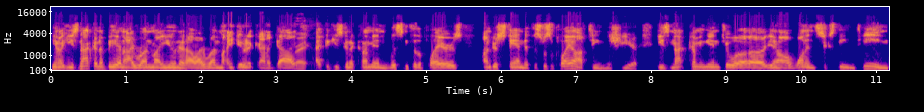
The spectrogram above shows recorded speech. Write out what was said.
You know he's not going to be an i run my unit how i run my unit kind of guy. Right. i think he's going to come in listen to the players understand that this was a playoff team this year. He's not coming into a you know a 1 in 16 team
